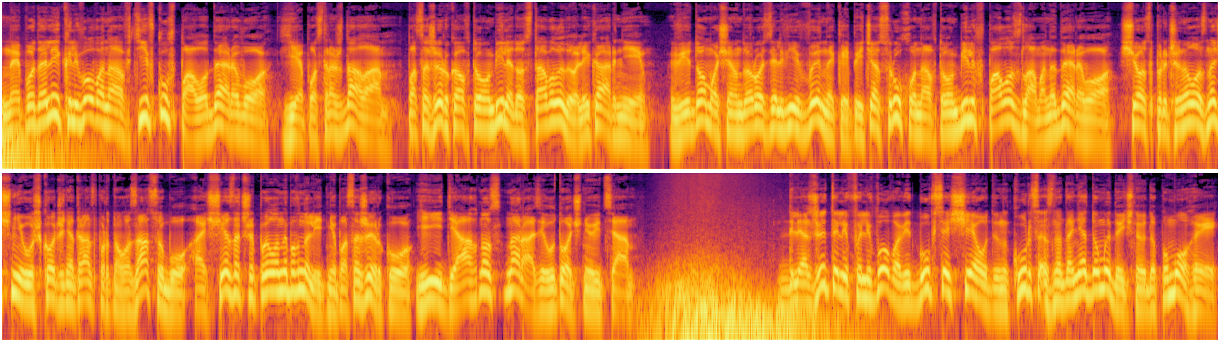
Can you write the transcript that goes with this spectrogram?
Неподалік Львова на автівку впало дерево. Є постраждала. Пасажирку автомобіля доставили до лікарні. Відомо, що на дорозі Львів винники під час руху на автомобіль впало зламане дерево, що спричинило значні ушкодження транспортного засобу, а ще зачепило неповнолітню пасажирку. Її діагноз наразі уточнюється. Для жителів Львова відбувся ще один курс з надання домедичної допомоги,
